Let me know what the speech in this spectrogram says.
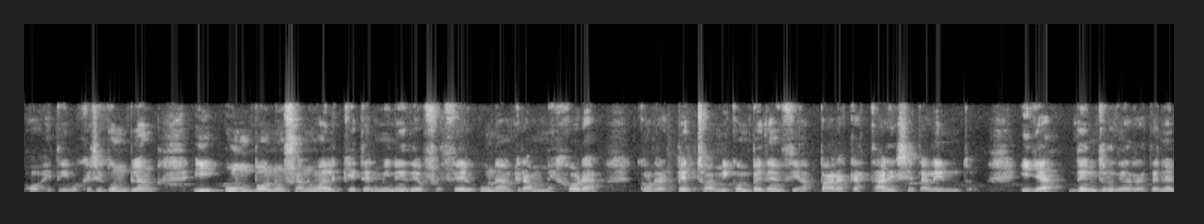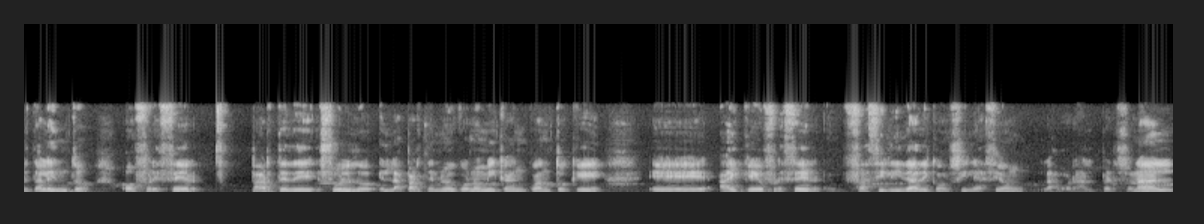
objetivos que se cumplan y un bonus anual que termine de ofrecer una gran mejora con respecto a mi competencia para captar ese talento. Y ya dentro de retener talento, ofrecer parte de sueldo en la parte no económica en cuanto que eh, hay que ofrecer facilidad de conciliación laboral personal,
